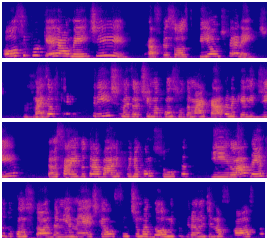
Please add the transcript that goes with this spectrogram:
ou se porque realmente as pessoas viam diferente. Uhum. Mas eu fiquei triste, mas eu tinha uma consulta marcada naquele dia, então eu saí do trabalho e fui na consulta. E lá dentro do consultório da minha médica, eu senti uma dor muito grande nas costas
